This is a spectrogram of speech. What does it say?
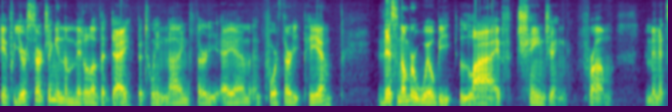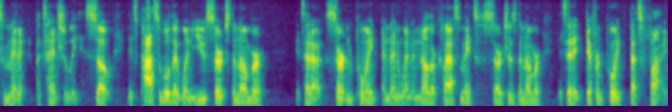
if you're searching in the middle of the day between 9.30 a.m. and 4.30 p.m., this number will be live changing from minute to minute, potentially. So it's possible that when you search the number, it's at a certain point, and then when another classmate searches the number, it's at a different point. That's fine.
